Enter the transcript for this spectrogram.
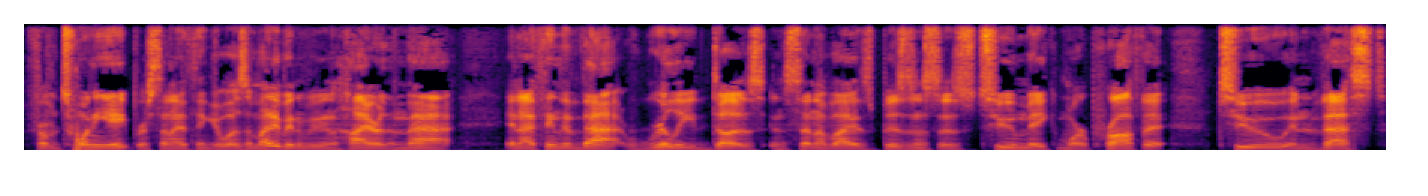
from 28%, I think it was. It might have been even higher than that. And I think that that really does incentivize businesses to make more profit, to invest,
